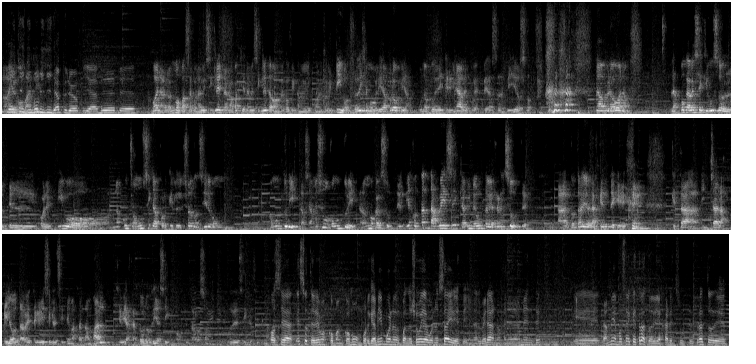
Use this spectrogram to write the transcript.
no hay algo más. movilidad propia, Bueno, lo mismo pasa con la bicicleta, capaz que la bicicleta va mejor que con el, colectivo. Yo dije movilidad propia, uno puede discriminar después, pedazo de envidioso. no, pero bueno, las pocas veces que uso el, colectivo no escucho música porque yo lo considero como un, como un turista, o sea, me subo como un turista, lo mismo que al subte. Viajo tantas veces que a mí me gusta viajar en subte. Al contrario de la gente que, que está hinchada las pelotas, ¿viste? que dice que el sistema está tan mal que viaja todos los días y con justa razón. Puede decir que el sistema O sea, eso tenemos como en común, porque a mí bueno, cuando yo voy a Buenos Aires, en el verano generalmente, eh, también vos sabés que trato de viajar en subte, trato de,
